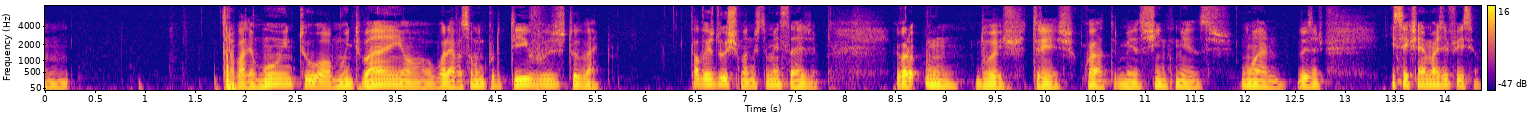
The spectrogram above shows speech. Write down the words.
um, trabalham muito, ou muito bem, ou whatever, são muito produtivos, tudo bem. Talvez duas semanas também seja. Agora, um, dois, três, quatro meses, cinco meses, um ano, dois anos, isso é que já é mais difícil.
